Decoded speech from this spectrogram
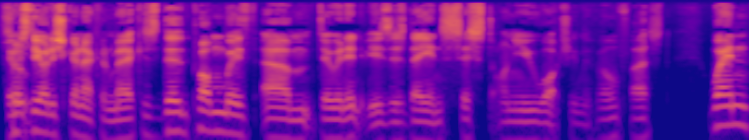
So- it was the only screen I could make. Because the problem with um, doing interviews is they insist on you watching the film first. When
